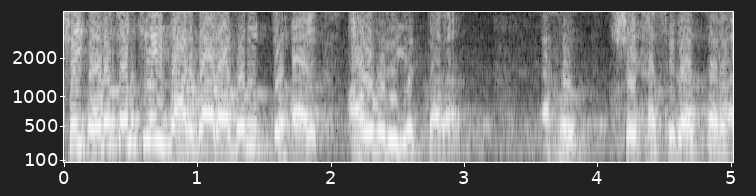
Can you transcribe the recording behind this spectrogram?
সেই গণতন্ত্রই বারবার অবরুদ্ধ হয় আওয়ামী লীগের দ্বারা। এখন শেখ হাসিনার দ্বারা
